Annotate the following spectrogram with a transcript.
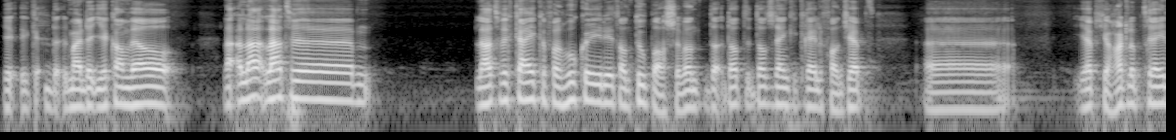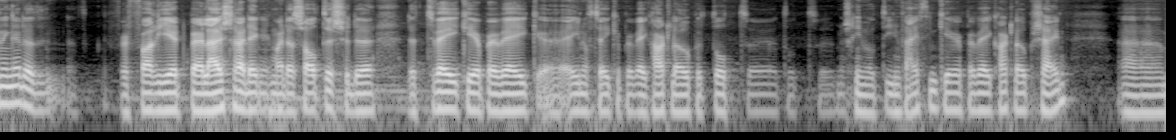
je, ik, maar dat- je kan wel. La- la- laten, we, laten we kijken van hoe kun je dit dan toepassen. Want dat, dat, dat is denk ik relevant. Je hebt, eh, je, hebt je hardlooptrainingen. Dat, dat varieert per luisteraar, denk ik. Maar dat zal tussen de, de twee keer per week, eh, één of twee keer per week hardlopen, tot, eh, tot misschien wel 10, 15 keer per week hardlopen zijn. Ehm,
